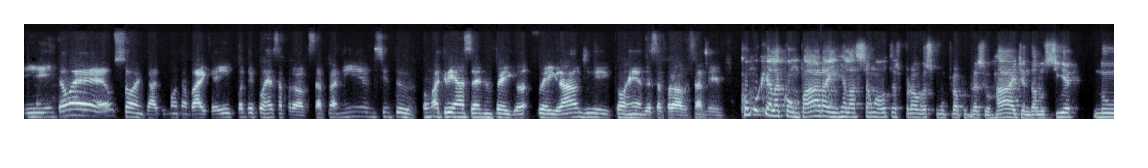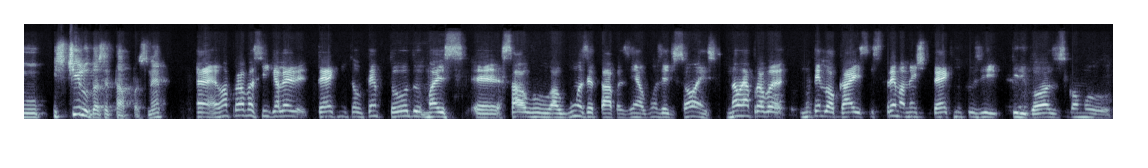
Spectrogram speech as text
E, então é, é o sonho, cara, do mountain bike aí, poder correr essa prova, sabe? Para mim, eu me sinto como uma criança aí no playground correndo essa prova, sabe? Como que ela compara em relação a outras provas como o próprio Brasil Ride, Andalucia, no estilo das etapas, né? É, é uma prova assim que ela é técnica o tempo todo, mas é, salvo algumas etapas em algumas edições, não é a prova, não tem locais extremamente técnicos e perigosos como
